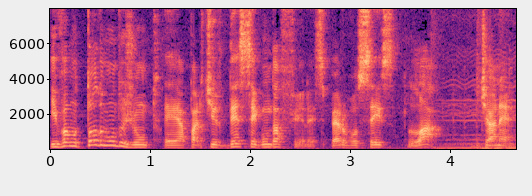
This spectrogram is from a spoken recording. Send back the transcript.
e vamos todo mundo junto é, a partir de segunda-feira. Espero vocês lá. Tchau, né?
